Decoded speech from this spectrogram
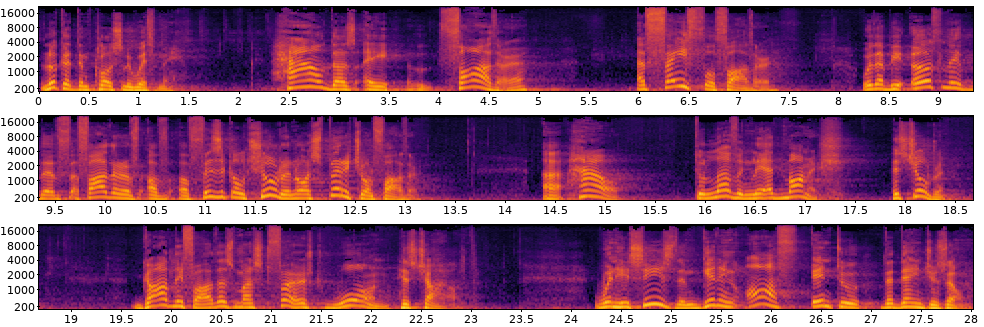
Look at them closely with me. How does a father, a faithful father, whether be earthly father of, of, of, physical children or spiritual father, uh, how to lovingly admonish his children? Godly fathers must first warn his child when he sees them getting off into the danger zone.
